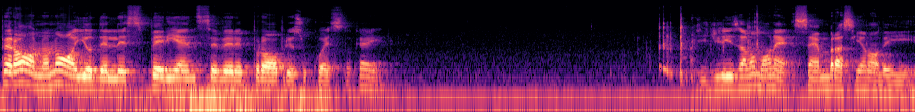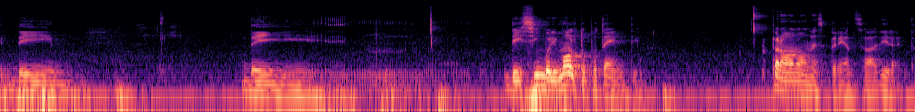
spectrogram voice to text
però non ho io delle esperienze vere e proprie su questo, ok? I sigilli di Salomone sembra siano dei, dei, dei dei simboli molto potenti, però non esperienza diretta.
